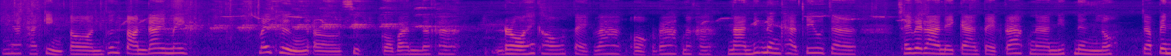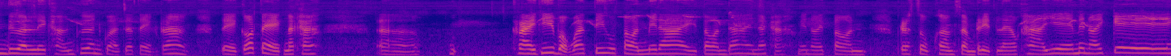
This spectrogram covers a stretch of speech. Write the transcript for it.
นี่นะคะกิ่งตอนเพิ่งตอนได้ไม่ไม่ถึงเอ่อสิบกว่าวันนะคะ รอให้เขาแตกรากออกรากนะคะ นานนิดนึงค่ะติ้วจะใช้เวลาในการแตกรากนานนิดนึงเนาะจะเป็นเดือนเลยค่ะเพื่อนๆกว่าจะแตกราก แต่ก็แตกนะคะใครที่บอกว่าติ้วตอนไม่ได้ตอนได้นะคะไม่น้อยตอนประสบความสำเร็จแล้วค่ะ เย่ไม่น้อยเก่ง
